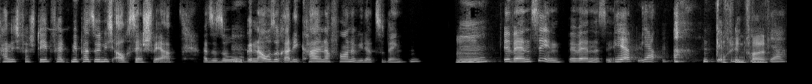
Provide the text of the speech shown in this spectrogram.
kann ich verstehen, fällt mir persönlich auch sehr schwer. Also so mhm. genauso radikal nach vorne wieder zu denken. Mhm. Wir werden es sehen. Wir werden es sehen. Ja, ja. Auf jeden Fall. Ja.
